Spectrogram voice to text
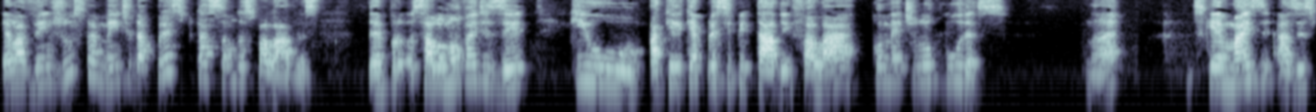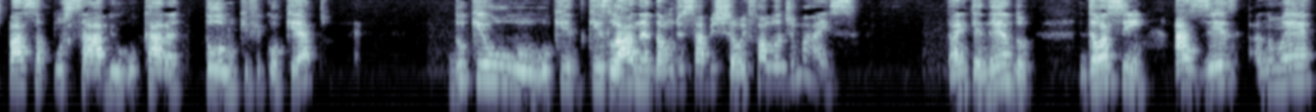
ela vem justamente da precipitação das palavras. É, Salomão vai dizer que o, aquele que é precipitado em falar comete loucuras, né? Diz que é mais, às vezes, passa por sábio o cara tolo que ficou quieto do que o, o que quis lá, né, dar um de sabichão e falou demais. Tá entendendo? Então, assim, às vezes não é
